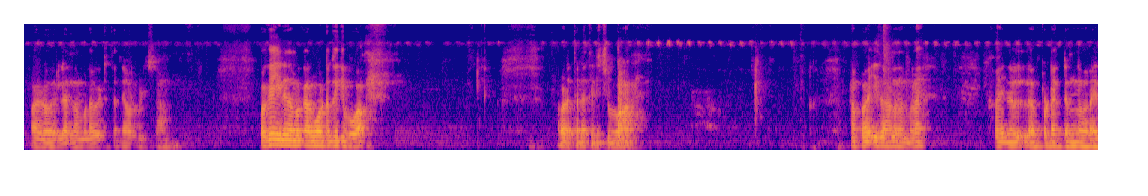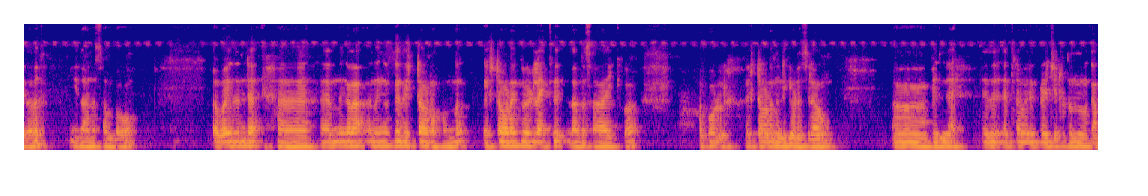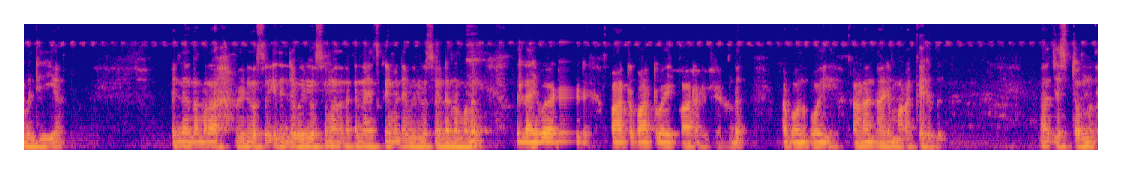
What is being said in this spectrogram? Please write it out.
പഴവും എല്ലാം നമ്മളെ വീട്ടിൽ തന്നെ അവിടെ പിടിച്ചതാണ്. ഓക്കെ ഇനി നമുക്ക് അങ്ങോട്ടത്തേക്ക് പോവാം. അവിടെ തന്നെ തിരിച്ചു പോകാം അപ്പോൾ ഇതാണ് നമ്മളെ ഫൈനൽ പ്രൊഡക്റ്റ് എന്ന് പറയുന്നത്. ഇതാണ് സംഭവം. അപ്പോൾ ഇതിന്റെ നിങ്ങൾ നിങ്ങൾക്ക് ഇത് ഇഷ്ടമാണോ? ഒന്ന് ഇഷ്ടമാണെങ്കിൽ ഒരു ലൈക്ക് ഇതൊന്ന് സഹായിക്കുക. അപ്പോൾ ഇഷ്ടമാണെന്ന് എനിക്ക് മനസ്സിലാവും. പിന്നെ ഇത് എത്ര പേര് കഴിച്ചിട്ടുണ്ടെന്ന് കമന്റ് ചെയ്യുക. പിന്നെ നമ്മളെ വീഡിയോസ് ഇതിന്റെ വീഡിയോസും അതിനൊക്കെ ഐസ്ക്രീമിന്റെ വീഡിയോസും എല്ലാം നമ്മൾ ലൈവായിട്ട് പാർട്ട് പാർട്ട് വൈ പാർട്ട് ഇട്ടിട്ടുണ്ട്. അപ്പോൾ ഒന്ന് പോയി കാണാൻ ആരും മറക്കരുത്. ജസ്റ്റ് ഒന്ന്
